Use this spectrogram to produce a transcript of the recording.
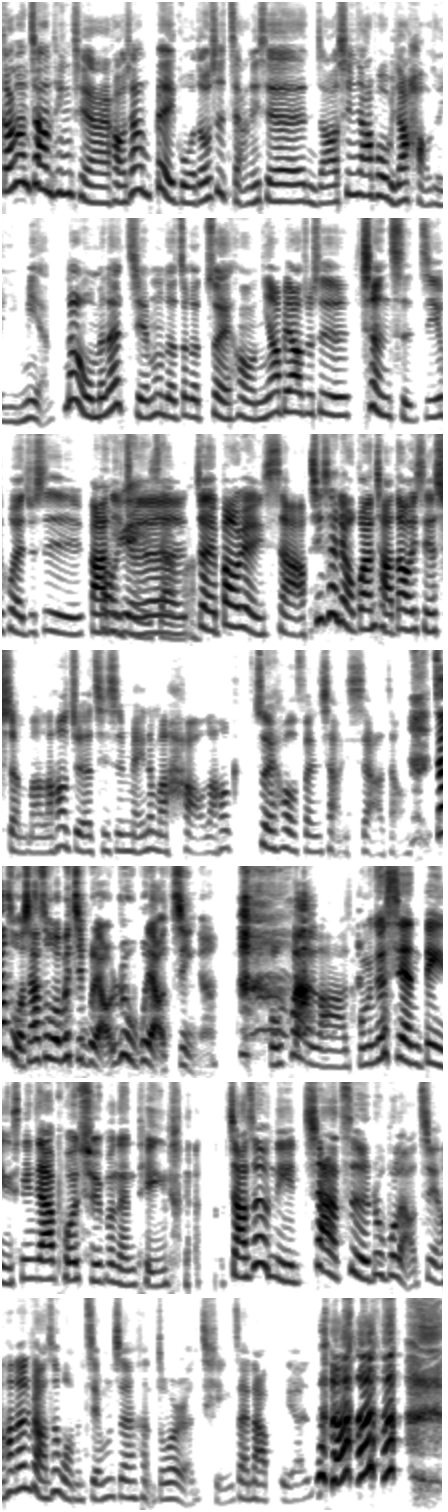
刚刚这样听起来，好像贝果都是讲一些你知道新加坡比较好的一面。那我们在节目的这个最后，你要不要就是趁此机会，就是把你觉得对抱怨一下？其实你有观察到一些什么，然后觉得其实没那么好，然后最后分享一下这样子。这样子我下次会不会进不了入不了境啊？不会啦，我们就限定新加坡区不能听。假设你下次入不了境的话，那就表示我们节目真的很多人停在那边，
